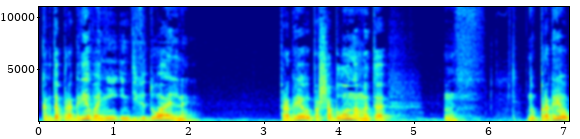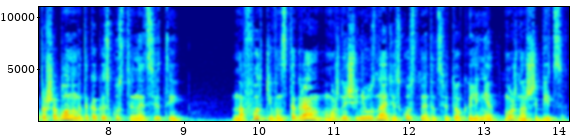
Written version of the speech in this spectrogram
Когда прогревы, они индивидуальные. Прогревы по шаблонам это... Ну, прогревы по шаблонам это как искусственные цветы. На фотке в Инстаграм можно еще не узнать, искусственный этот цветок или нет. Можно ошибиться.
